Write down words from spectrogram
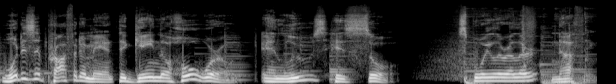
What does it profit a man to gain the whole world and lose his soul? Spoiler alert, nothing.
